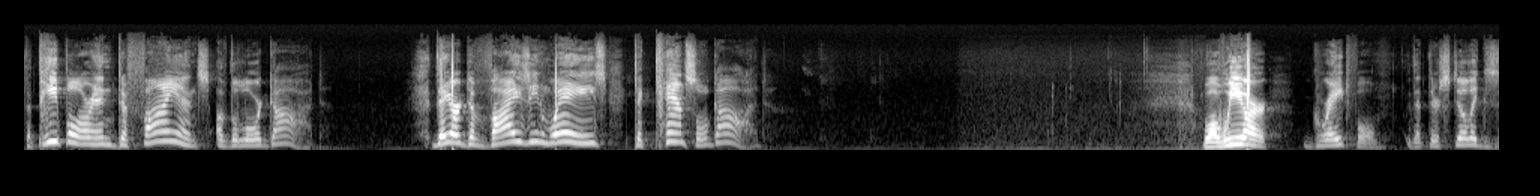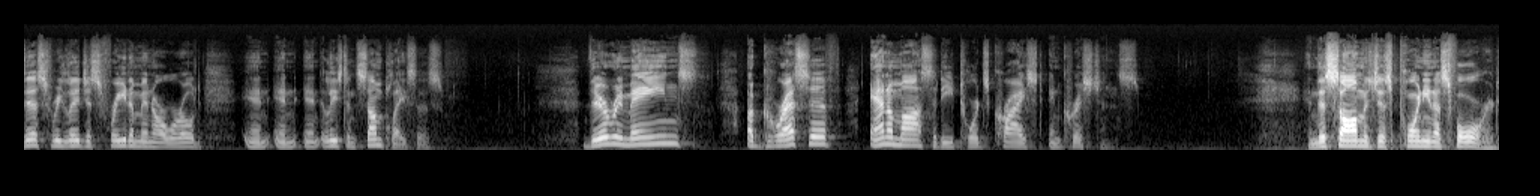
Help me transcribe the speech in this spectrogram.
The people are in defiance of the Lord God. They are devising ways to cancel God. While we are grateful that there still exists religious freedom in our world, in, in, in, at least in some places, there remains aggressive animosity towards Christ and Christians. And this psalm is just pointing us forward.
